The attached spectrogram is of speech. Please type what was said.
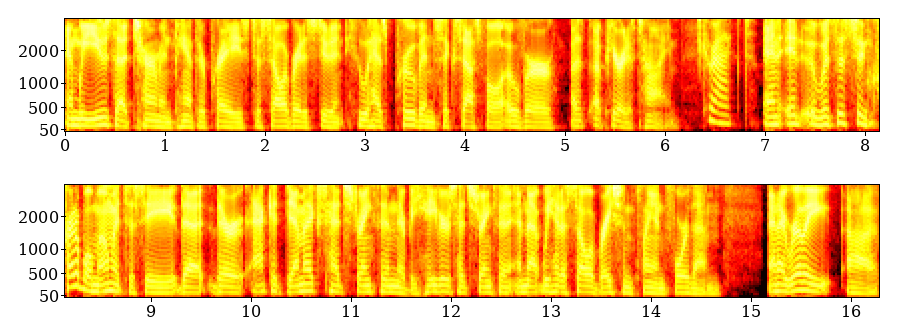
And we use that term in Panther Praise to celebrate a student who has proven successful over a, a period of time. Correct. And it, it, was this incredible moment to see that their academics had strengthened, their behaviors had strengthened, and that we had a celebration plan for them. And I really, uh,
